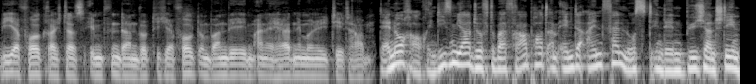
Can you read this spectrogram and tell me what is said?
wie erfolgreich das Impfen dann wirklich erfolgt und wann wir eben eine Herdenimmunität haben. Dennoch, auch in diesem Jahr dürfte bei Fraport am Ende ein Verlust in den Büchern stehen,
